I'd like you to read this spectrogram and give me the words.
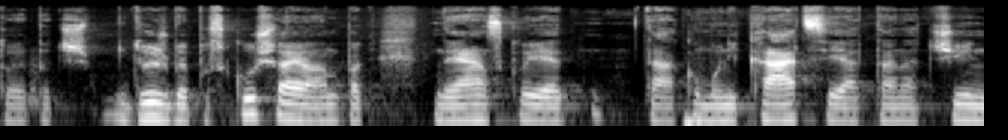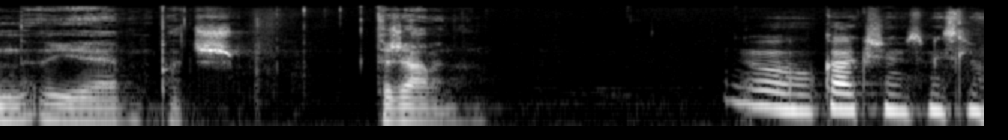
To je pač družbe poskušajo, ampak dejansko je ta komunikacija, ta način je pač težaven. V kakšnem smislu?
